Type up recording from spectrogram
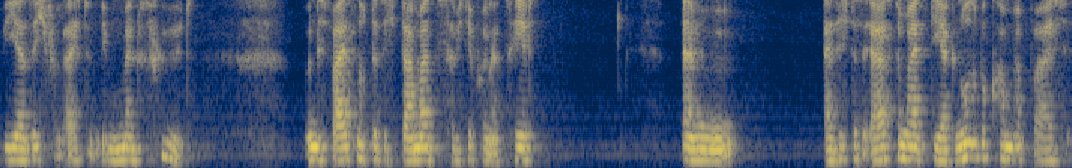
wie er sich vielleicht in dem Moment fühlt. Und ich weiß noch, dass ich damals, das habe ich dir vorhin erzählt, ähm, als ich das erste Mal die Diagnose bekommen habe, war ich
